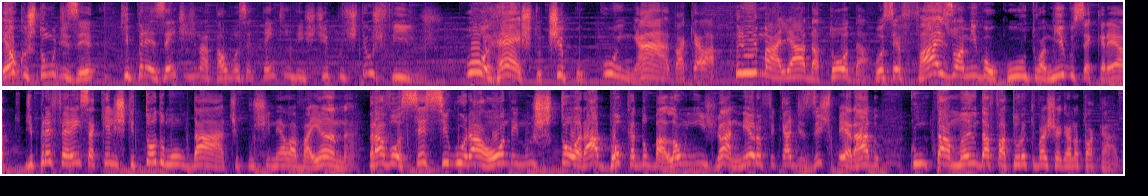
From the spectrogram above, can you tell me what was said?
Eu costumo dizer que presente de Natal você tem que investir pros teus filhos. O resto, tipo cunhado, aquela primalhada toda, você faz um amigo oculto, um amigo secreto, de preferência aqueles que todo mundo dá, tipo chinela havaiana, pra você segurar a onda e não estourar a boca do balão e em janeiro ficar desesperado com o tamanho da fatura que vai chegar na tua casa.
